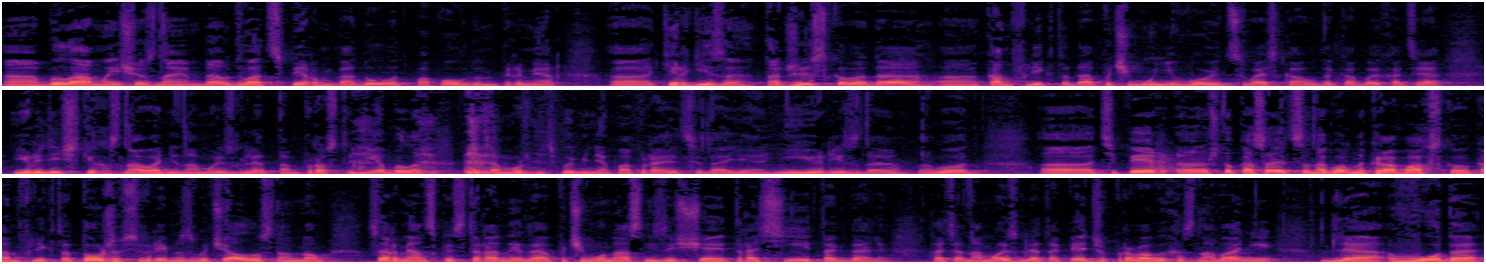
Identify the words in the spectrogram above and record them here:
э, была, мы еще знаем, да, в 2021 году вот, по поводу, например, э, киргиза-таджикского да, конфликта, да, почему не вводятся войска в ДКБ, хотя юридических оснований, на мой взгляд, там просто не было, хотя, может быть, вы меня поправите, да, я не юрист, да, вот. А, теперь, э, что касается Нагорно-Карабахского конфликта, тоже все время звучало, в основном с армянской стороны, да, почему нас не защищает Россия и так далее. Хотя, на мой взгляд, опять же, правовых оснований для ввода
